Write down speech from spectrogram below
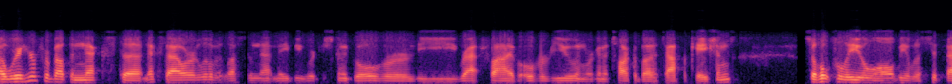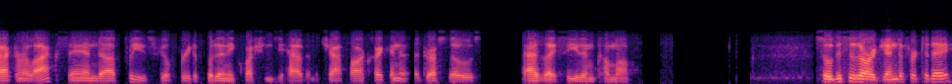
Uh, we're here for about the next uh, next hour, a little bit less than that maybe. We're just going to go over the WRAT5 overview and we're going to talk about its applications. So hopefully you'll all be able to sit back and relax. And uh, please feel free to put any questions you have in the chat box. I can address those as I see them come up. So this is our agenda for today.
